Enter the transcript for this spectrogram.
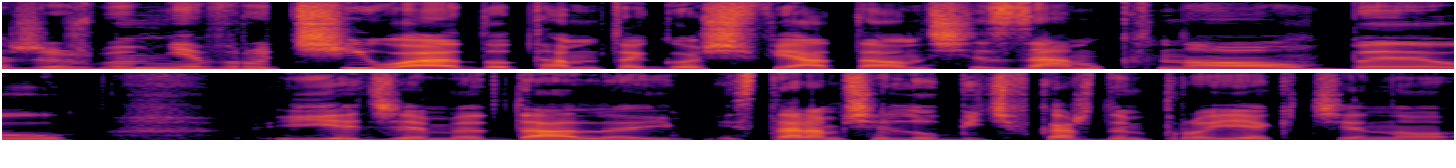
że już bym nie wróciła do tamtego świata. On się zamknął, był i jedziemy dalej. I staram się lubić w każdym projekcie. No,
